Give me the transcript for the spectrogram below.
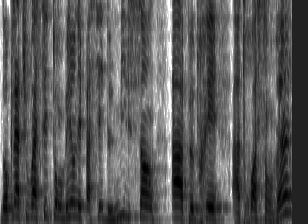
Donc là, tu vois, c'est tombé. On est passé de 1100 à à peu près à 320.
